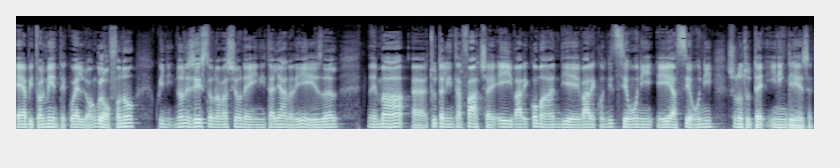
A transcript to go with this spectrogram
è abitualmente quello anglofono, quindi non esiste una versione in italiano di Hazel, eh, ma eh, tutta l'interfaccia e i vari comandi e varie condizioni e azioni sono tutte in inglese.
